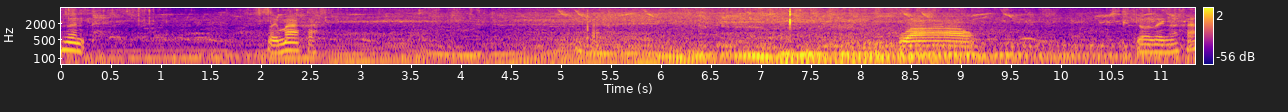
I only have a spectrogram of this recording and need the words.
เพื่อน สวยมากค่ะว้าวเยอะเลยนะคะ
